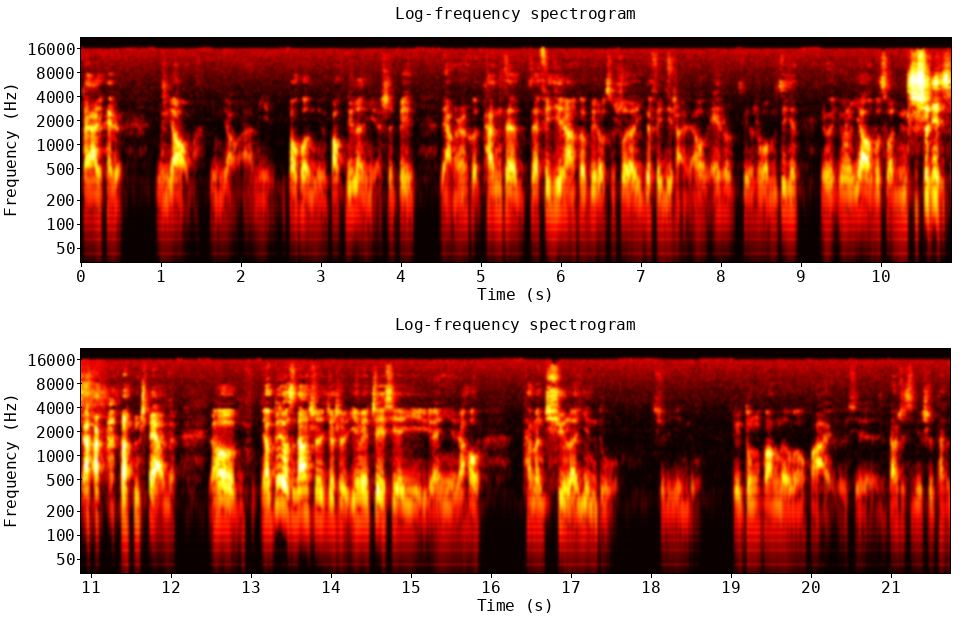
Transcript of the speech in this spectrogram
大家就开始用药嘛，用药啊，你包括那个 Bob Dylan 也是被两个人和他们在在飞机上和 Beatles 坐在一个飞机上，然后哎说就是我们最近。有有种药不错，你试一下 这样的。然后，然后 Beatles 当时就是因为这些原因，然后他们去了印度，去了印度，对东方的文化有一些。当时其实是他的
